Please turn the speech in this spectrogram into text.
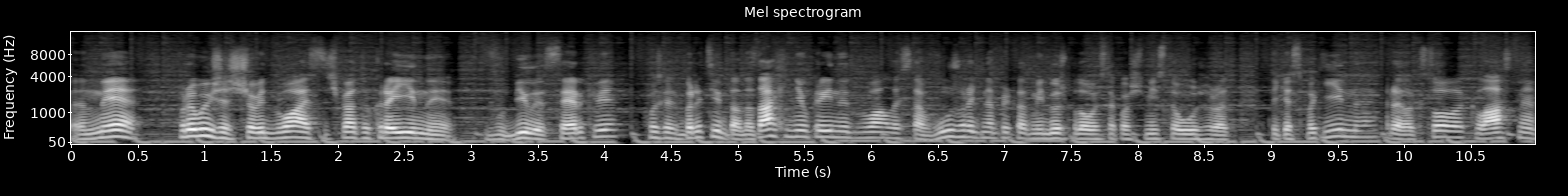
е, не привище, що відбувається чемпіонат України в Білій церкві. Хочу сказати, береці там на Західній Україні відбувалися, там в Ужгороді, наприклад, мені дуже подобається також місто Ужгород. Таке спокійне, релаксове, класне.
